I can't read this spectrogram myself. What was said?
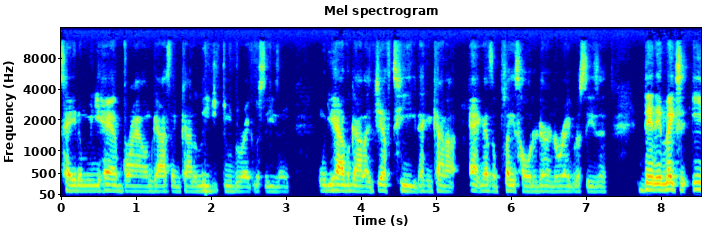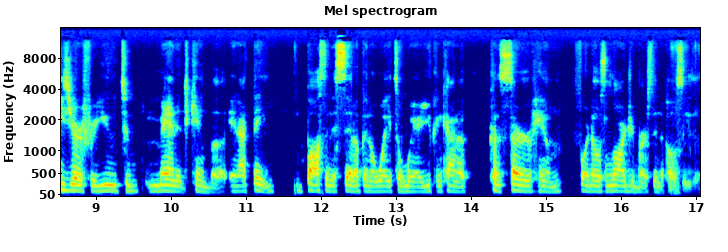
Tatum, when you have Brown, guys that can kind of lead you through the regular season, when you have a guy like Jeff Teague that can kind of act as a placeholder during the regular season, then it makes it easier for you to manage Kemba. And I think Boston is set up in a way to where you can kind of conserve him for those larger bursts in the postseason.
